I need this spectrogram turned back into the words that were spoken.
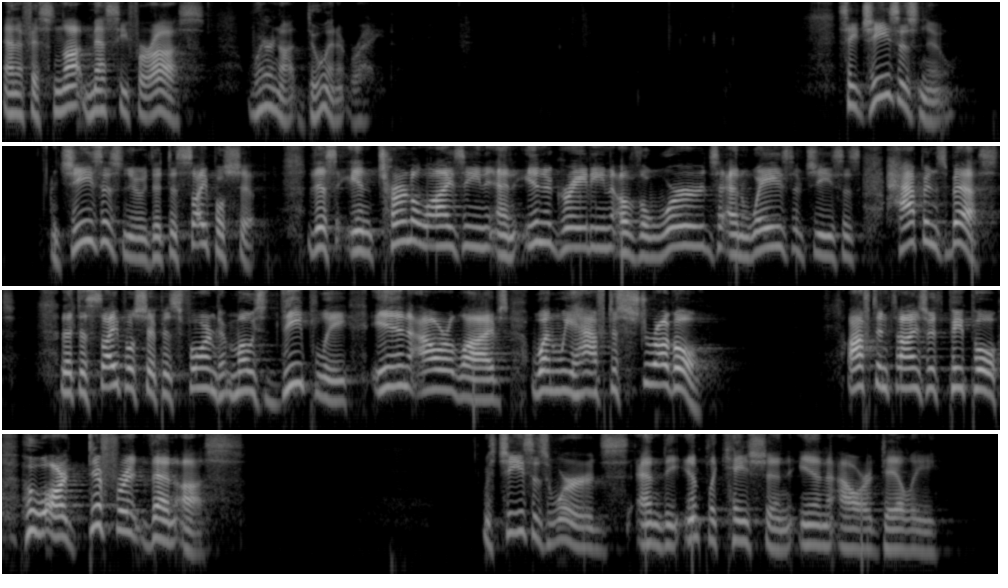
And if it's not messy for us, we're not doing it right. See, Jesus knew, Jesus knew that discipleship, this internalizing and integrating of the words and ways of Jesus, happens best. That discipleship is formed most deeply in our lives when we have to struggle. Oftentimes with people who are different than us with Jesus' words and the implication in our daily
